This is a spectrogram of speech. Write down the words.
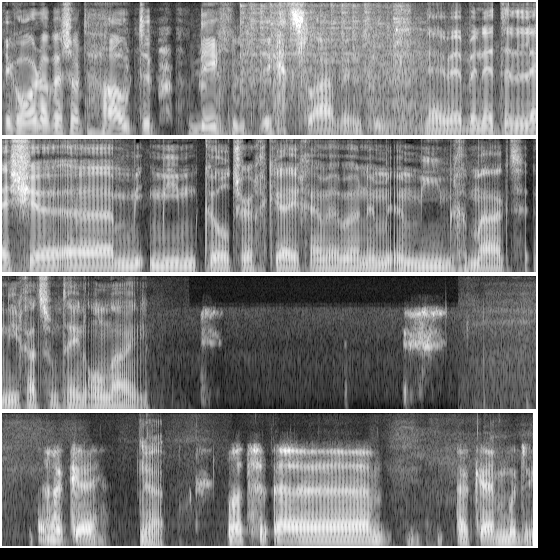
Ik hoorde ook een soort houten ding dichtslaan. Nee, we hebben net een lesje eh, me- meme culture gekregen. En we hebben een, een meme gemaakt. En die gaat zo meteen online. Oké. Ja. Wat, ehm, oké, moet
